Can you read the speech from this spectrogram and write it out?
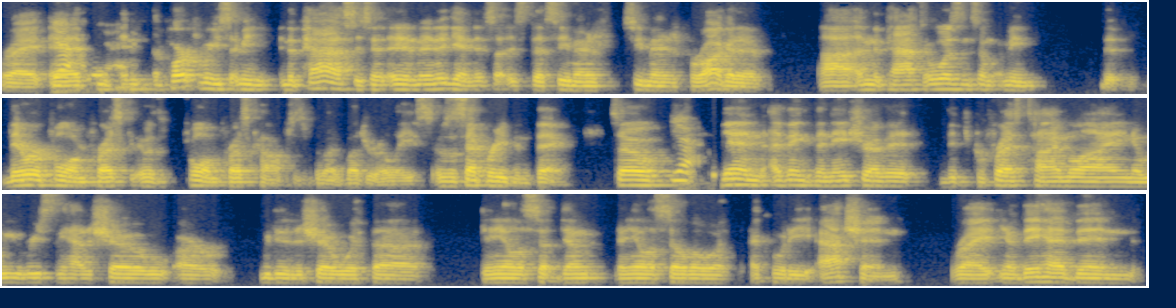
right? Yeah. And, and apart from what you said, I mean, in the past, it's and, and again, it's it's the city manager city manager's prerogative. Uh, in the past, it wasn't some. I mean, they were full on press. It was full on press conferences for that budget release. It was a separate even thing. So yeah, again, I think the nature of it, the compressed timeline. You know, we recently had a show, or we did a show with uh, Daniela Daniela Silva with Equity Action. Right, you know, they had been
